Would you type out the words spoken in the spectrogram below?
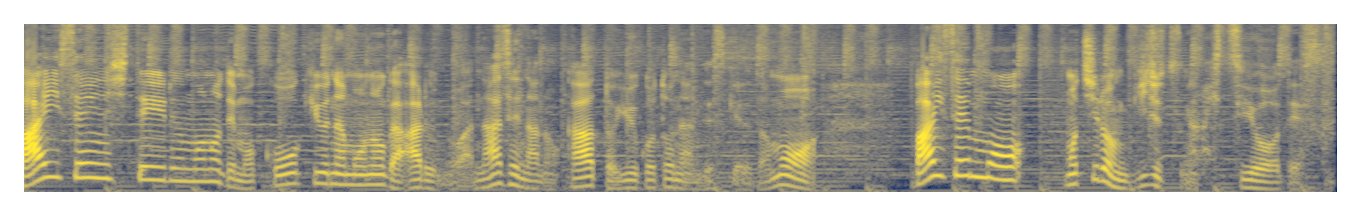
焙煎しているものでも高級なものがあるのはなぜなのかということなんですけれども焙煎ももちろん技術が必要です。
